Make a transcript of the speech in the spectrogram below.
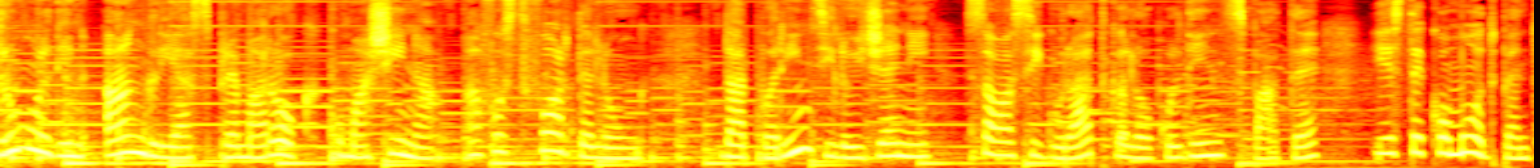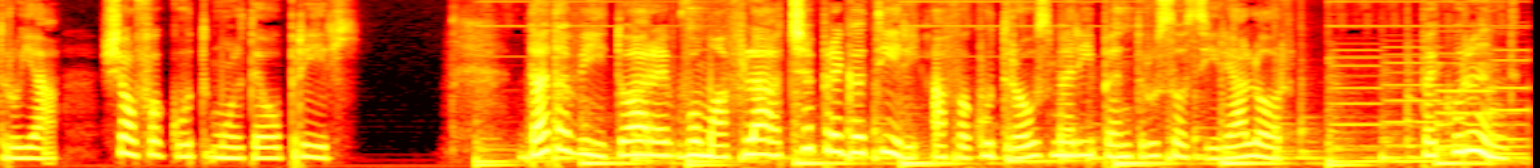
Drumul din Anglia spre Maroc cu mașina a fost foarte lung, dar părinții lui Jenny s-au asigurat că locul din spate este comod pentru ea și au făcut multe opriri. Data viitoare vom afla ce pregătiri a făcut Rosemary pentru sosirea lor. Pe curând!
